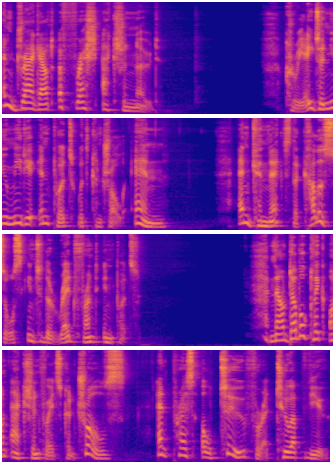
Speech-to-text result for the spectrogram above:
and drag out a fresh action node. Create a new media input with Ctrl N and connect the color source into the red front input. Now double click on action for its controls and press Alt 2 for a 2-up view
